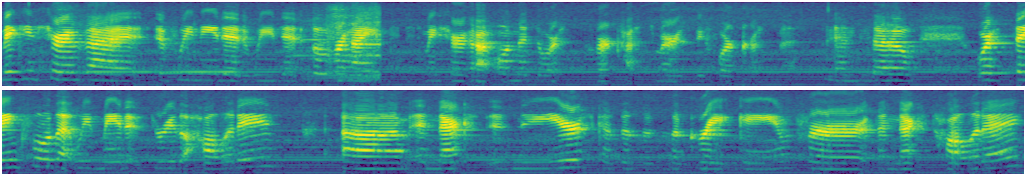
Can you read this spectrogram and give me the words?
making sure that if we needed, we did overnight to make sure it got on the doors of our customers before Christmas. And so we're thankful that we've made it through the holidays. Um, and next is New Year's because this is a great game for the next holiday.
